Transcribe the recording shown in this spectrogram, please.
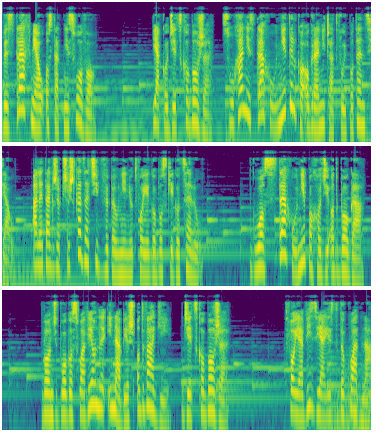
by strach miał ostatnie słowo. Jako dziecko Boże, słuchanie strachu nie tylko ogranicza Twój potencjał, ale także przeszkadza Ci w wypełnieniu Twojego boskiego celu. Głos strachu nie pochodzi od Boga. Bądź błogosławiony i nabierz odwagi, dziecko Boże. Twoja wizja jest dokładna,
